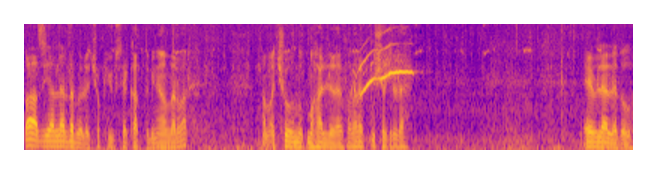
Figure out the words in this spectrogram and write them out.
bazı yerlerde böyle çok yüksek katlı binalar var. Ama çoğunluk mahalleler falan hep bu şekilde evlerle dolu.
